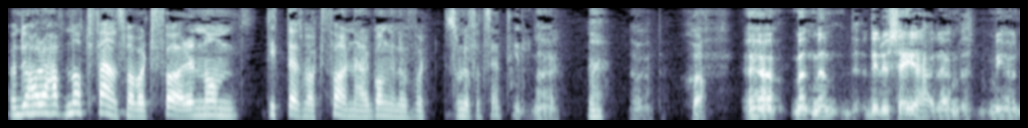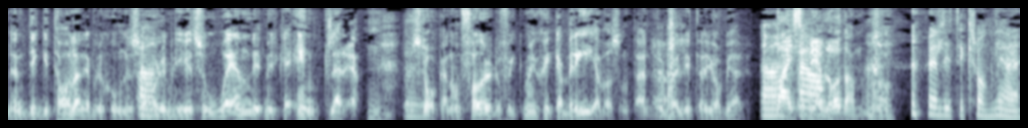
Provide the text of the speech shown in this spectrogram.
Du har du haft något fan som har varit för, eller någon tittare som har varit för närgången och varit, som du har fått säga till? Nej, Nej. det har jag inte. Skönt. Eh, Men, men det du säger här det med den digitala revolutionen så Ja. har det blivit så oändligt mycket enklare att stalka någon. Förr då fick man ju skicka brev och sånt där. Det var lite jobbigare. Ja. Bajs i Ja. brevlådan. Ja. Lite krångligare.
